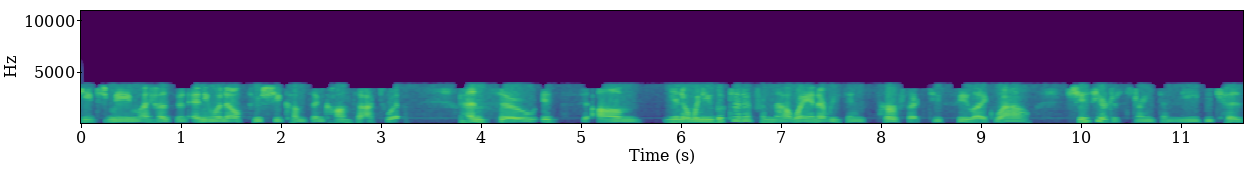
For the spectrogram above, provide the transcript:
teach me, my husband, anyone else who she comes in contact with. And so it's, um, you know, when you look at it from that way and everything's perfect, you see like, wow, she's here to strengthen me because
